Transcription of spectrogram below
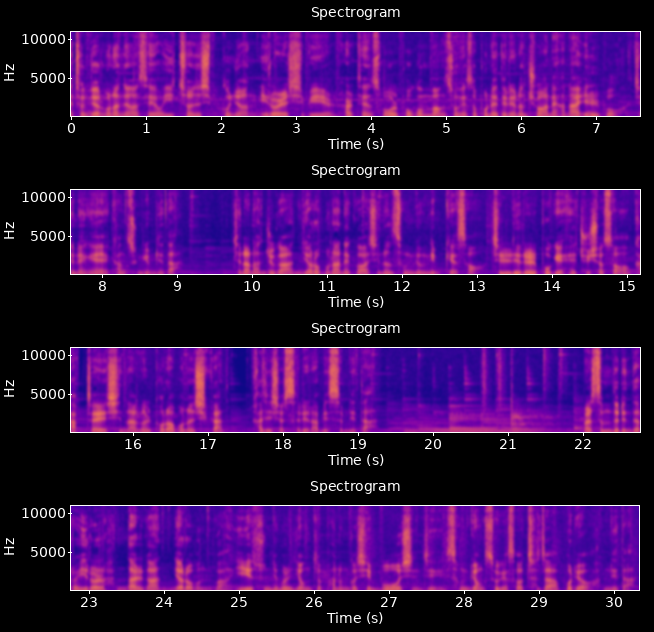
애청자 여러분 안녕하세요. 2019년 1월 12일 할텐 서울 복음 방송에서 보내드리는 주안의 하나 일부 진행의 강순규입니다. 지난 한 주간 여러분 안에 거하시는 성령님께서 진리를 보게 해 주셔서 각자의 신앙을 돌아보는 시간 가지셨으리라 믿습니다. 말씀드린 대로 1월 한 달간 여러분과 예수님을 영접하는 것이 무엇인지 성경 속에서 찾아보려 합니다.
